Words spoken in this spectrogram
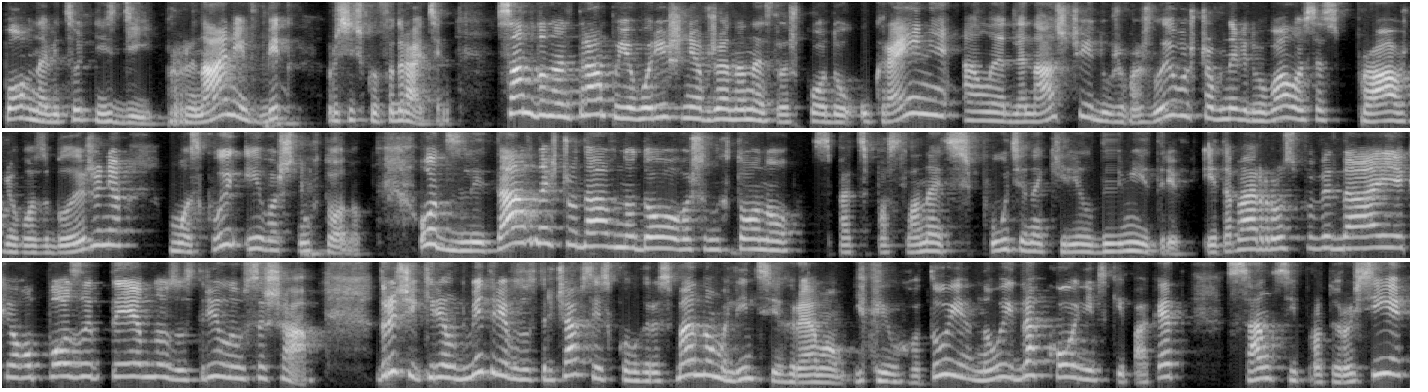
повна відсутність дій, принаймні в бік Російської Федерації. Сам Дональд Трамп і його рішення вже нанесли шкоду Україні, але для нас ще й дуже важливо, щоб не відбувалося справжнього зближення Москви і Вашингтону. От злітав нещодавно до Вашингтону спецпосланець Путіна Кіріл Дмитрів, і тепер розповідає, як його позитивно зустріли у США. До речі, Кіріл Дмитрів зустрічався із конгресменом Лінсі Гремом, який готує новий драконівський пакет санкцій проти Росії,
